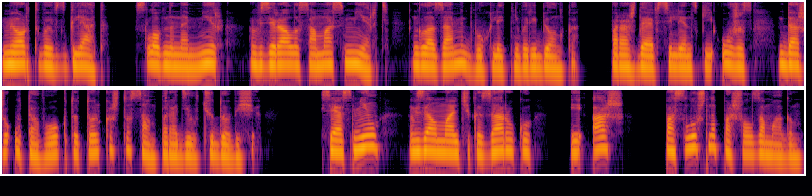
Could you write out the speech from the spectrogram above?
Мертвый взгляд, словно на мир взирала сама смерть глазами двухлетнего ребенка, порождая вселенский ужас даже у того, кто только что сам породил чудовище. Сиасмил взял мальчика за руку, и Аш послушно пошел за магом.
